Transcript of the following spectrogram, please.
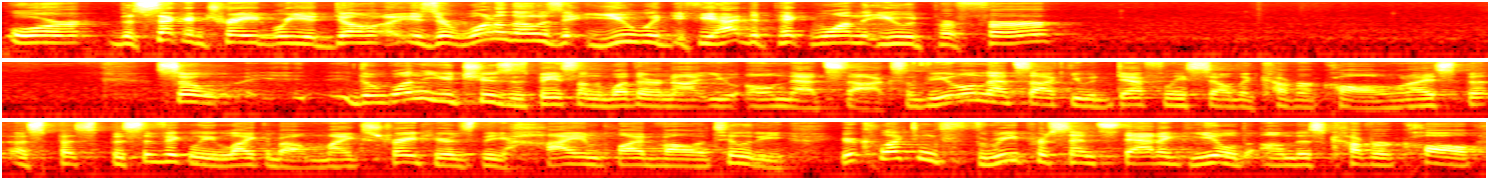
or the second trade where you don't. Is there one of those that you would, if you had to pick one that you would prefer? So the one that you choose is based on whether or not you own that stock. So if you own that stock, you would definitely sell the cover call. And what I spe- uh, specifically like about Mike's trade here is the high implied volatility. You're collecting 3% static yield on this cover call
